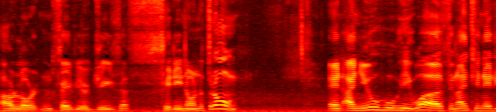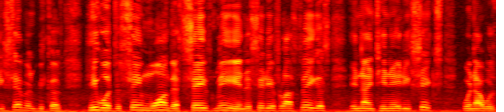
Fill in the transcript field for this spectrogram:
our Lord and Savior Jesus sitting on the throne. And I knew who he was in 1987 because he was the same one that saved me in the city of Las Vegas in 1986 when I was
